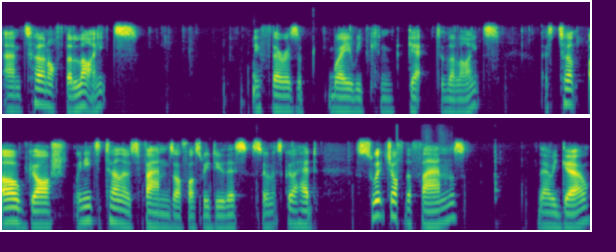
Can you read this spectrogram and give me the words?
and turn off the lights. If there is a way we can get to the lights. Let's turn... Oh, gosh. We need to turn those fans off whilst we do this. So, let's go ahead. Switch off the fans. There we go.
